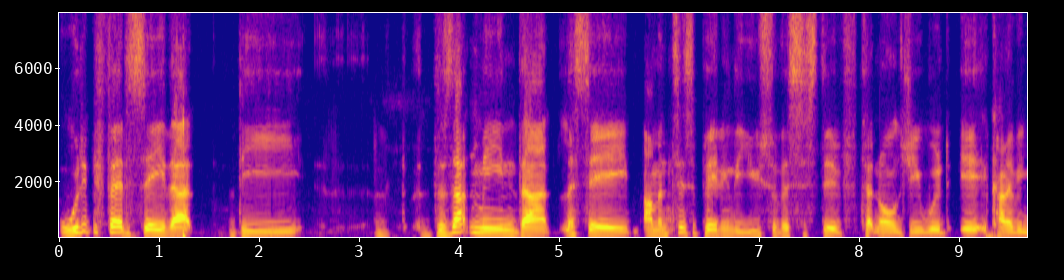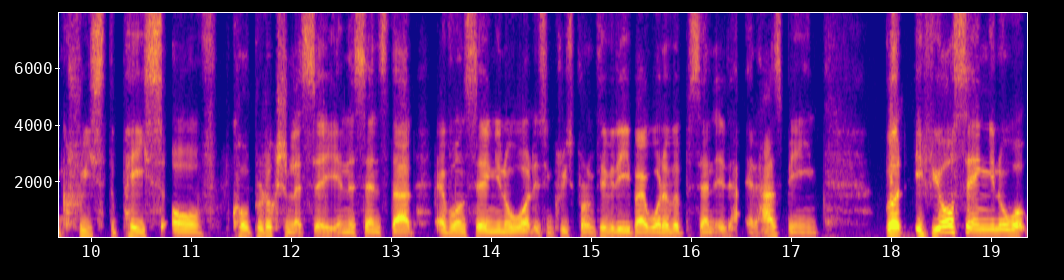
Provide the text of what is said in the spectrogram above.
would it be fair to say that the does that mean that let's say i'm anticipating the use of assistive technology would it kind of increase the pace of code production let's say in the sense that everyone's saying you know what? It's increased productivity by whatever percent it, it has been. But if you're saying you know what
